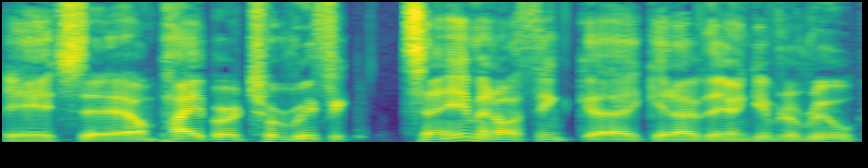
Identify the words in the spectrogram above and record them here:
It's uh, on paper a terrific team, and I think uh, get over there and give it a real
